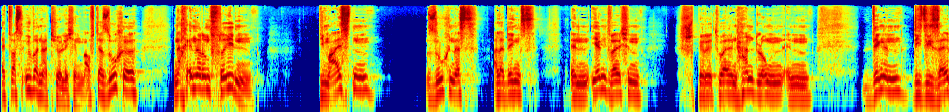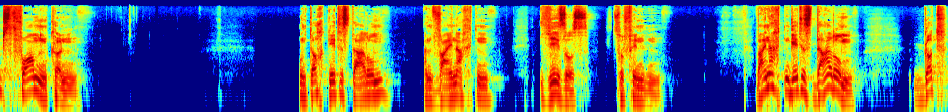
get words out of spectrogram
etwas Übernatürlichem, auf der Suche nach innerem Frieden. Die meisten suchen es allerdings in irgendwelchen spirituellen Handlungen, in Dingen, die sie selbst formen können. Und doch geht es darum, an Weihnachten Jesus zu finden. Weihnachten geht es darum, Gott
